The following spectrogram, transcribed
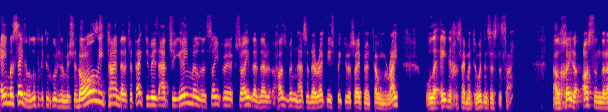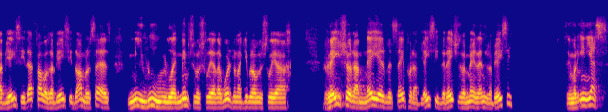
Aim Sefer. Look at the conclusion of the mission. The only time that it's effective is at the Sefer that the husband has to directly speak to the Sefer and tell him write, or the Eidich to witnesses to sign. Al Chayda Osam the Rabbi Yasi, that follows Rabbi Yasi Damar says, Mi Lu Le Mimsul Shliach, that word when I give it over the Shliach. Reisha Rameir the Sefer Rabbi Yasi, the Reisha Rameir and Rabbi Yasi. So Marin, yes.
